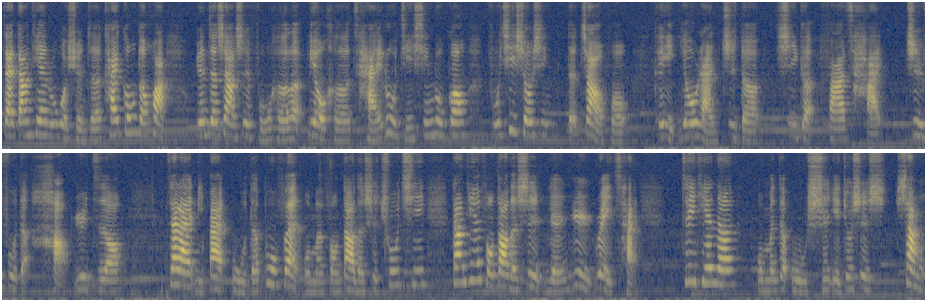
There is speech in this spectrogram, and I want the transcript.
在当天如果选择开工的话。原则上是符合了六合财路吉星入宫，福气收心的兆逢，可以悠然自得，是一个发财致富的好日子哦。再来礼拜五的部分，我们逢到的是初七，当天逢到的是人日瑞彩，这一天呢，我们的午时也就是上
